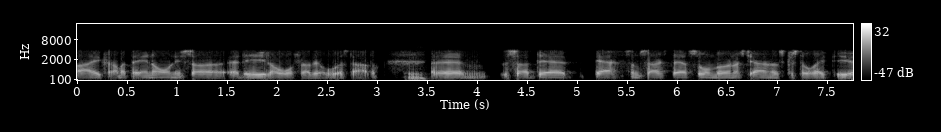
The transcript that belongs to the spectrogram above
bare ikke rammer dagen ordentligt, så er det helt over, før vi overhovedet starter. Mm. Så det er, ja, som sagt, det er sol, måne og stjerner, der skal stå rigtigt,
